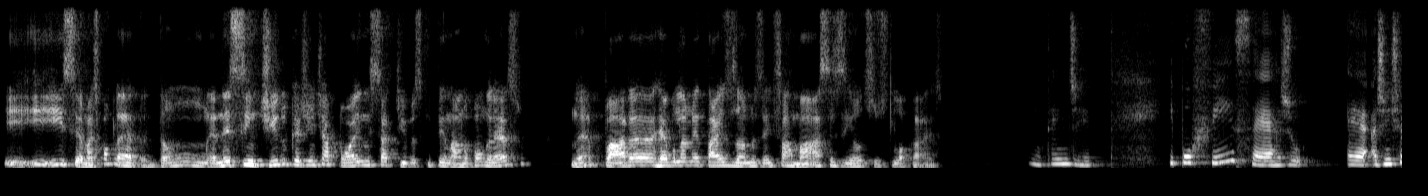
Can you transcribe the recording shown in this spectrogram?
e, e, e, ser mais completa. Então, é nesse sentido que a gente apoia iniciativas que tem lá no Congresso né, para regulamentar exames em farmácias e em outros locais. Entendi. E por fim, Sérgio, é, a gente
